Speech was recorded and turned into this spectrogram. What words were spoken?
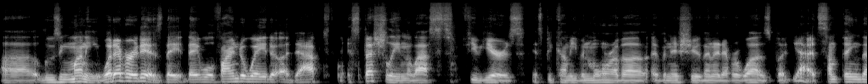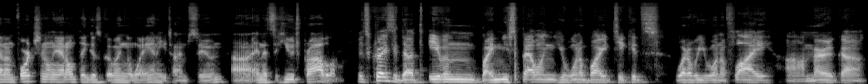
uh, losing money, whatever it is, they they will find a way to adapt. Especially in the last few years, it's become even more of a of an issue than it ever was. But yeah, it's something that unfortunately I don't think is going away anytime soon, uh, and it's a huge problem. It's crazy that even by misspelling, you want to buy tickets, whatever you want to fly, uh, America,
